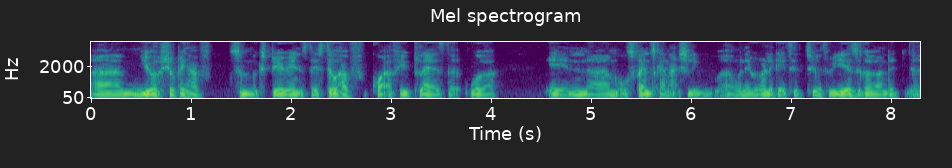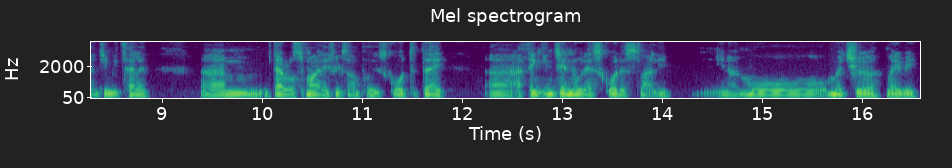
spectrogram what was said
Um, Shopping have some experience. They still have quite a few players that were in um, Allsvenskan actually uh, when they were relegated two or three years ago under uh, Jimmy Thelin. Um, Daryl Smiley, for example, who scored today. Uh, I think in general their squad is slightly, you know, more mature. Maybe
